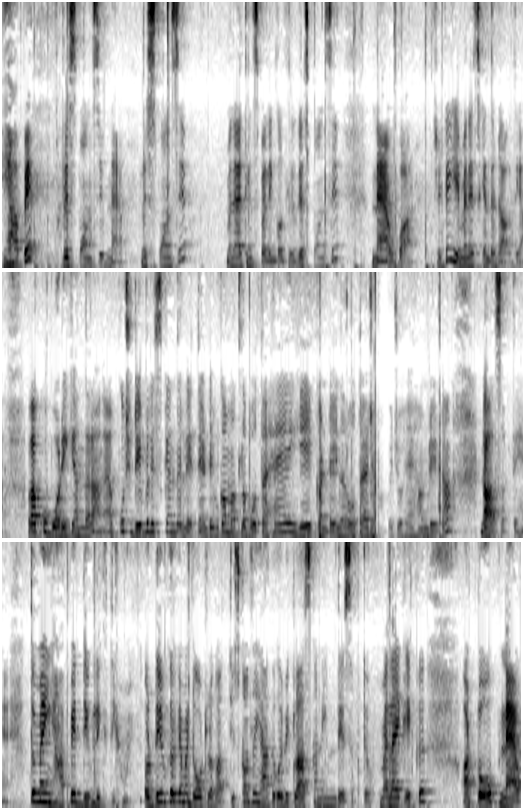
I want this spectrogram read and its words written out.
यहाँ पे रिस्पॉन्सिव नैव रिस्पॉन्सिव मैंने आई थिंक स्पेलिंग करती रिस्पॉन्सिव नैव बार ठीक है? ये मैंने इसके अंदर डाल दिया। अब आपको बॉडी के अंदर आना है। अब कुछ डिव इसके अंदर लेते हैं। डिव का मतलब होता है ये कंटेनर होता है जहाँ पे जो है हम डेटा डाल सकते हैं। तो मैं यहाँ पे डिव लिखती हूँ और डिव करके मैं डॉट लगाती हूँ। इसका मतलब यहाँ पे कोई भी क्लास का नेम दे सकते हो। मैं लाइक एक टॉप नैव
